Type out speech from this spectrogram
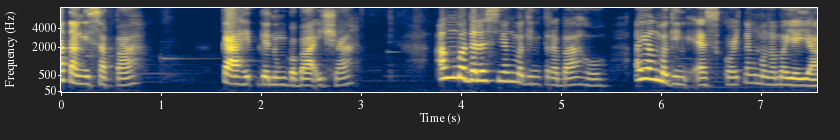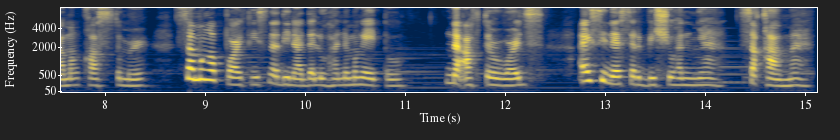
At ang isa pa, kahit ganung babae siya, ang madalas niyang maging trabaho ay ang maging escort ng mga mayayamang customer sa mga parties na dinadaluhan ng mga ito na afterwards ay sineserbisyuhan niya sa kama.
